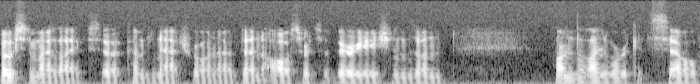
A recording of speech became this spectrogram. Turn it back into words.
most of my life so it comes natural and I've done all sorts of variations on on the line work itself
